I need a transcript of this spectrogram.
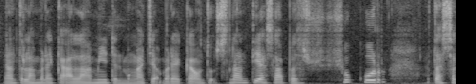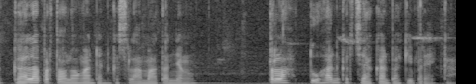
yang telah mereka alami dan mengajak mereka untuk senantiasa bersyukur atas segala pertolongan dan keselamatan yang telah Tuhan kerjakan bagi mereka.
